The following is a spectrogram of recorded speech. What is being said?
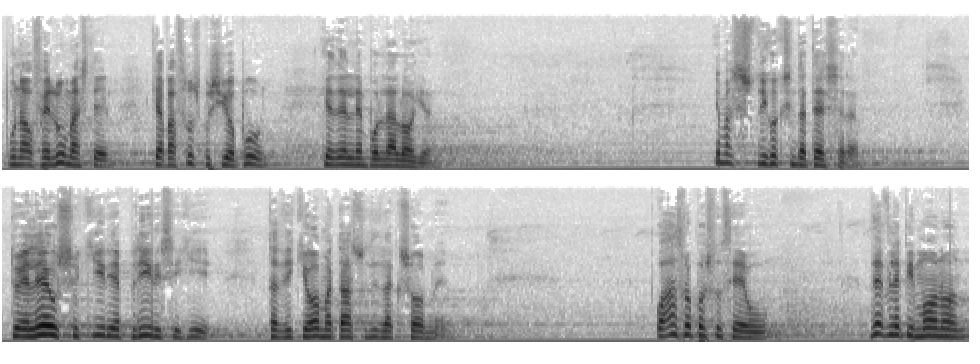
που να ωφελούμαστε και από αυτούς που σιωπούν και δεν λένε πολλά λόγια. Είμαστε στο 264 του ελαίου σου Κύριε πλήρης η γη τα δικαιώματά σου διδαξόμε ο άνθρωπος του Θεού δεν βλέπει μόνο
